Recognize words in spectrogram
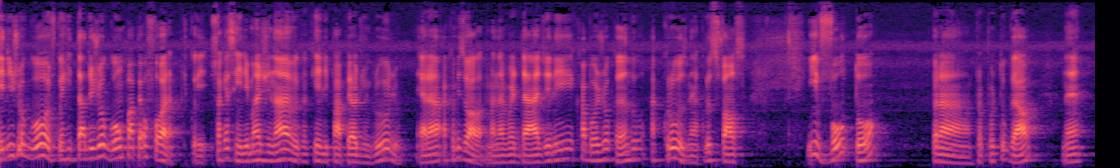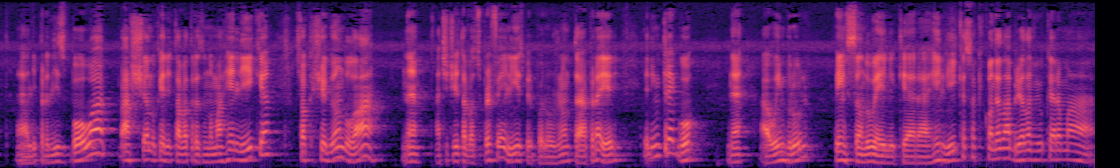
Ele jogou, ficou irritado e jogou um papel fora. Só que assim, ele imaginava que aquele papel de embrulho era a camisola, mas na verdade ele acabou jogando a cruz, né? A cruz falsa. E voltou para Portugal, né? Ali para Lisboa, achando que ele estava trazendo uma relíquia, só que chegando lá, né? A Titi estava super feliz, preparou um jantar para ele. Ele entregou, né, o embrulho, pensando ele que era relíquia, só que quando ela abriu, ela viu que era uma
